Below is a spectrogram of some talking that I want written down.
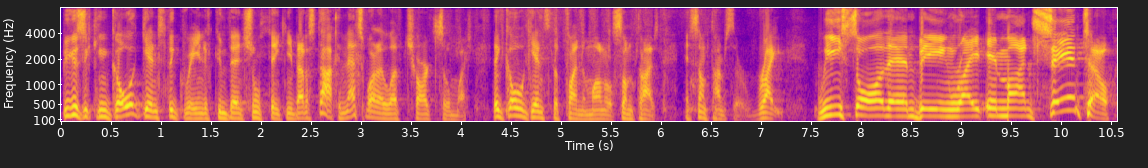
because it can go against the grain of conventional thinking about a stock. And that's why I love charts so much. They go against the fundamentals sometimes, and sometimes they're right. We saw them being right in Monsanto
